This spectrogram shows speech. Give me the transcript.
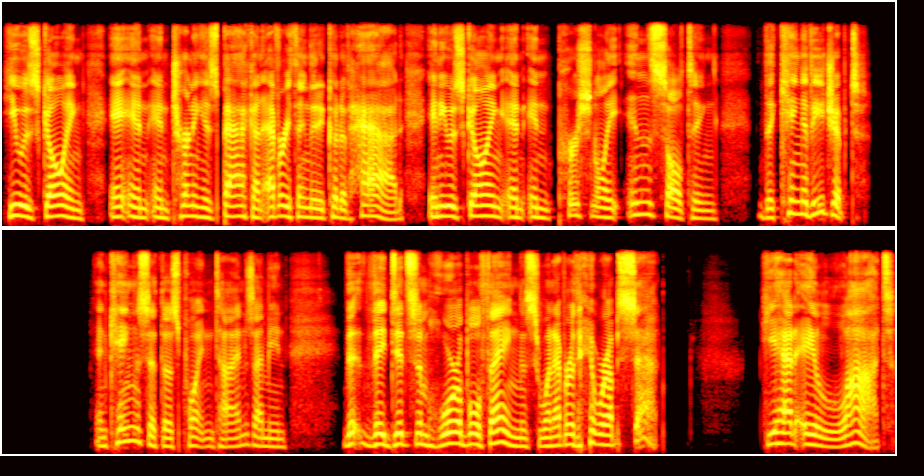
He was going and, and, turning his back on everything that he could have had. And he was going and, and personally insulting the king of Egypt. And kings at those point in times, I mean, th- they did some horrible things whenever they were upset. He had a lot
